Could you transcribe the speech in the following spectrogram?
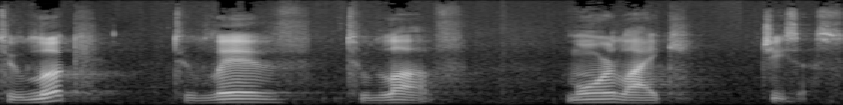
to look to live, to love more like Jesus.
